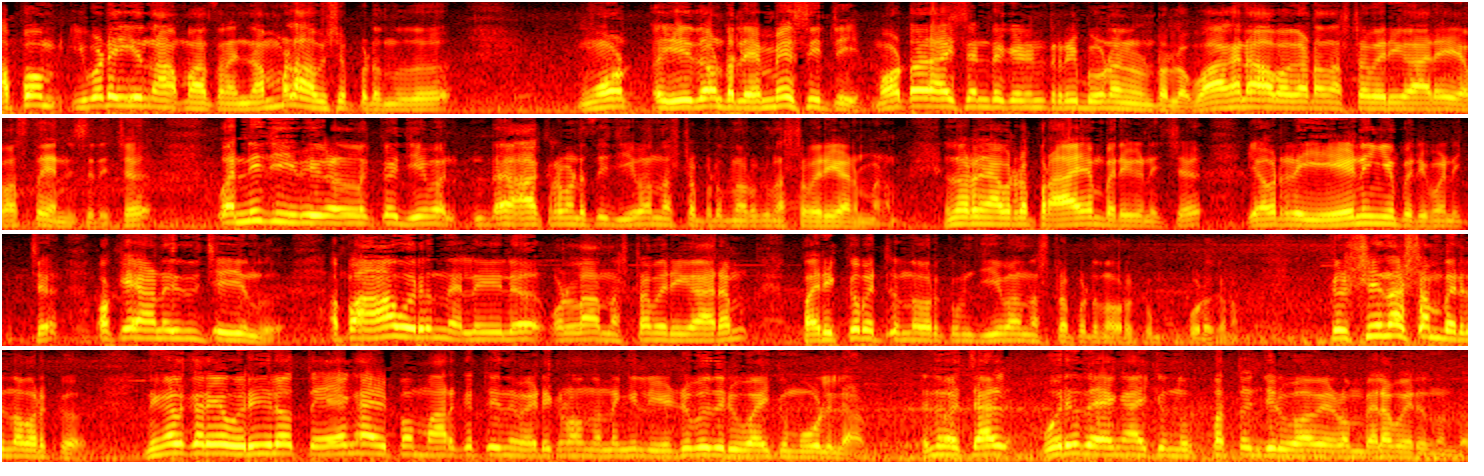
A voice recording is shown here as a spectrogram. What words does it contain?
അപ്പം ഇവിടെ ഈ മാത്രം നമ്മൾ ആവശ്യപ്പെടുന്നത് ഇതുണ്ടല്ലോ M A C T motor accident tribunal ഉണ്ടല്ലോ. വാഹനാപകട നഷ്ടപരിഹാര വ്യവസ്ഥ അനുസരിച്ച് വന്യജീവികൾക്ക് ജീവൻ ആക്രമണത്തിൽ ജീവൻ നഷ്ടപ്പെടുന്നവർക്ക് നഷ്ടപരിഹാരം വേണം. എന്ന് പറഞ്ഞാൽ അവരുടെ പ്രായം പരിഗണിച്ച് അവരുടെ ഏണിങ് പരിഗണിച്ച് ഒക്കെയാണ് ഇത് ചെയ്യുന്നത്. അപ്പോൾ ആ ഒരു നിലയിൽ ഉള്ള നഷ്ടപരിഹാരം പരിക്ക് പറ്റുന്നവർക്കും ജീവൻ നഷ്ടപ്പെടുന്നവർക്കും കൊടുക്കണം. കൃഷി നഷ്ടം വരുന്നവർക്ക് നിങ്ങൾക്കറിയാം ഒരു കിലോ തേങ്ങ ഇപ്പം മാർക്കറ്റിൽ നിന്ന് മേടിക്കണമെന്നുണ്ടെങ്കിൽ എഴുപത് രൂപയ്ക്ക് മുകളിലാണ്. എന്ന് വെച്ചാൽ ഒരു തേങ്ങയ്ക്ക് മുപ്പത്തഞ്ച് രൂപയോളം വില വരുന്നുണ്ട്.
